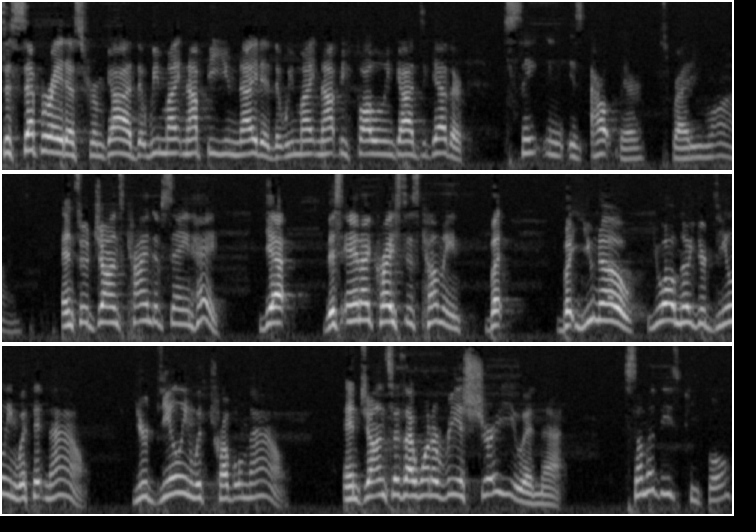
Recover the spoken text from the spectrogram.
to separate us from God, that we might not be united, that we might not be following God together. Satan is out there spreading lies. And so John's kind of saying, hey, yeah, this Antichrist is coming, but but you know, you all know you're dealing with it now. You're dealing with trouble now. And John says, I want to reassure you in that. Some of these people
